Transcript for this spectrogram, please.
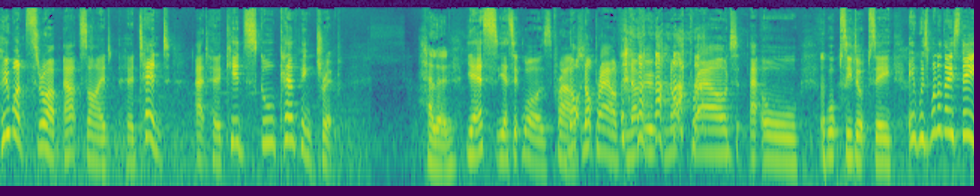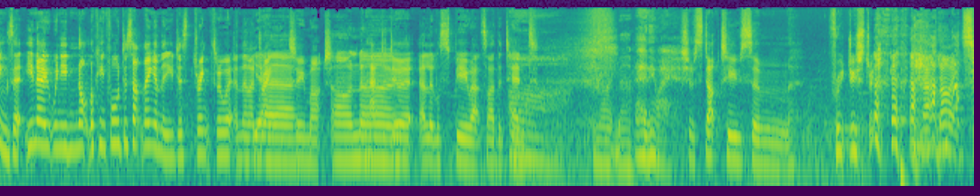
Who once threw up outside her tent at her kids' school camping trip? Helen. Yes, yes, it was. Proud. Not, not proud. No, not proud at all. Whoopsie doopsie. It was one of those things that you know when you're not looking forward to something and then you just drink through it, and then I Yeah. drank too much. Oh, no. And had to do it a little spew outside the tent. Nightmare. Anyway, should have stuck to some fruit juice drink that night.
